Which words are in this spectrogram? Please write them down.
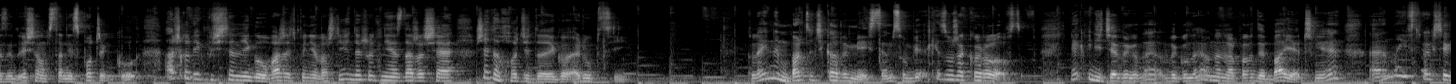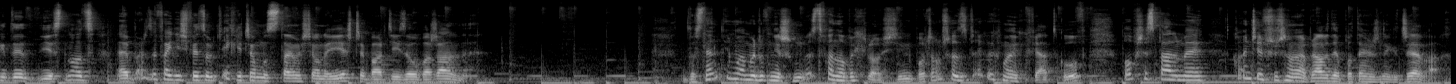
znajduje się on w stanie spoczynku, aczkolwiek musicie na niego uważać, ponieważ niejednokrotnie zdarza się, że dochodzi do jego erupcji. Kolejnym bardzo ciekawym miejscem są wielkie złoża koralowców. Jak widzicie, wyglądają, wyglądają one naprawdę bajecznie, e, no i w trakcie, gdy jest noc, e, bardzo fajnie świecą, dzięki czemu stają się one jeszcze bardziej zauważalne. Dostępnych mamy również mnóstwo nowych roślin, począwszy od zwykłych małych kwiatków, poprzez palmy, kończywszy na naprawdę potężnych drzewach.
